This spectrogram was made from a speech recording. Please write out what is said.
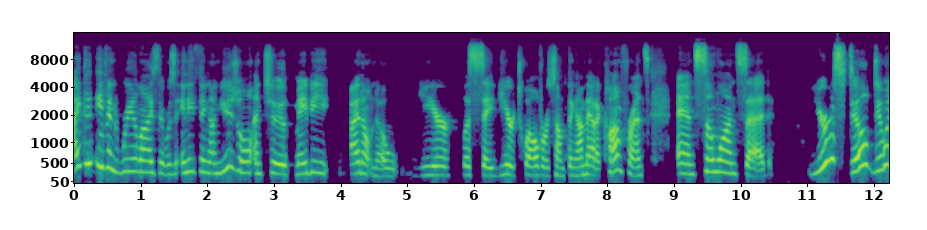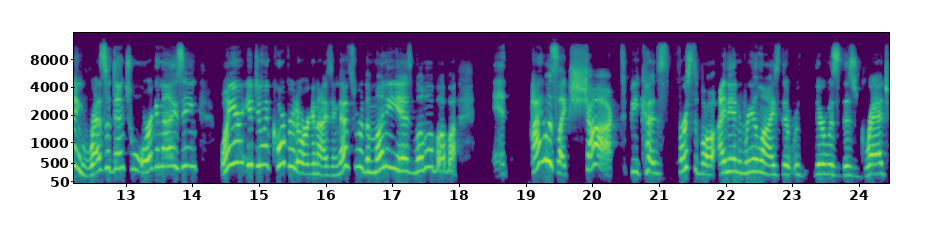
I didn't even realize there was anything unusual until maybe i don't know year let's say year 12 or something i'm at a conference and someone said you're still doing residential organizing? Why aren't you doing corporate organizing? That's where the money is blah blah blah blah. And I was like shocked because first of all, I didn't realize that there was this grad,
